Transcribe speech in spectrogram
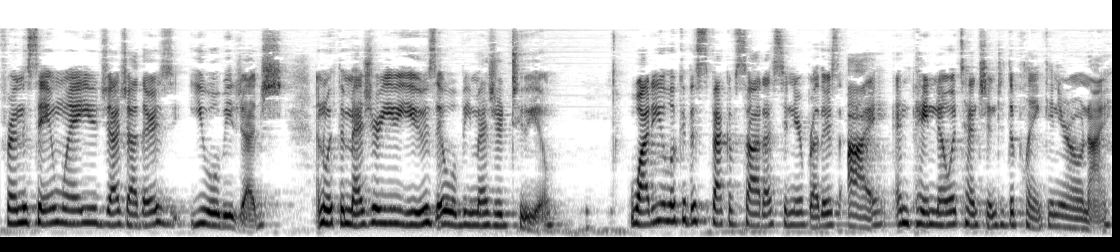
For in the same way you judge others, you will be judged. And with the measure you use, it will be measured to you. Why do you look at the speck of sawdust in your brother's eye and pay no attention to the plank in your own eye?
